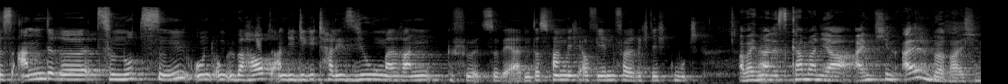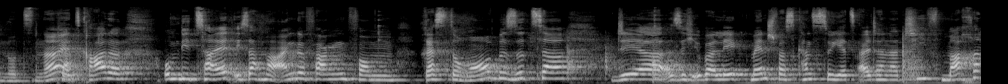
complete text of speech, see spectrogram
das andere zu nutzen und um überhaupt an die Digitalisierung mal rangeführt zu werden. Das fand ich auf jeden Fall richtig gut. Aber ich meine, das kann man ja eigentlich in allen Bereichen nutzen. Ne? Jetzt gerade um die Zeit, ich sag mal, angefangen vom Restaurantbesitzer, der sich überlegt, Mensch, was kannst du jetzt alternativ machen,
